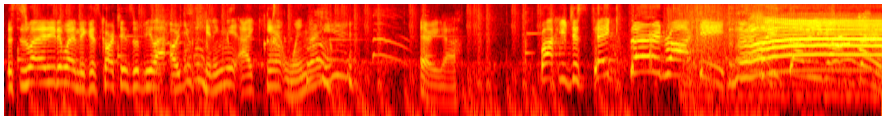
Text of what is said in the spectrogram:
This is what I need to win because cartoons would be like, "Are you kidding me? I can't win right here." There you go. Rocky, just take third, Rocky. Please tell me you got third.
